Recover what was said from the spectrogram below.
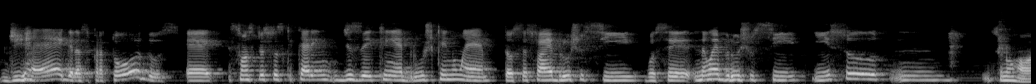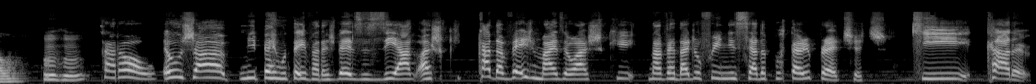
de regras para todos, é, são as pessoas que querem dizer quem é bruxo e quem não é. Então você só é bruxo se, você não é bruxo se. E isso, hum, isso não rola. Uhum. Carol, eu já me perguntei várias vezes e acho que cada vez mais eu acho que, na verdade, eu fui iniciada por Terry Pratchett. Que, cara,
